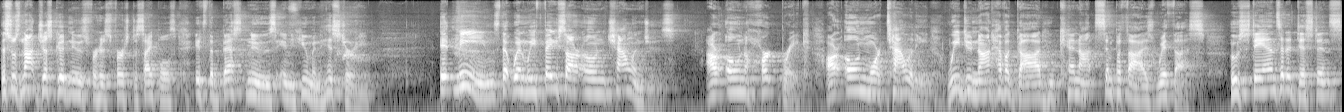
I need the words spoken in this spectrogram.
This was not just good news for his first disciples, it's the best news in human history. It means that when we face our own challenges, our own heartbreak, our own mortality, we do not have a God who cannot sympathize with us, who stands at a distance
